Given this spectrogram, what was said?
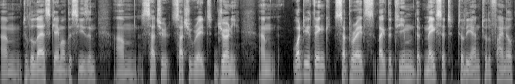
um, to the last game of the season, um, such a such a great journey. Um, what do you think separates like the team that makes it to the end, to the final,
